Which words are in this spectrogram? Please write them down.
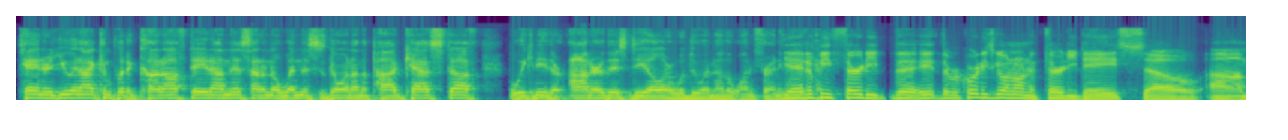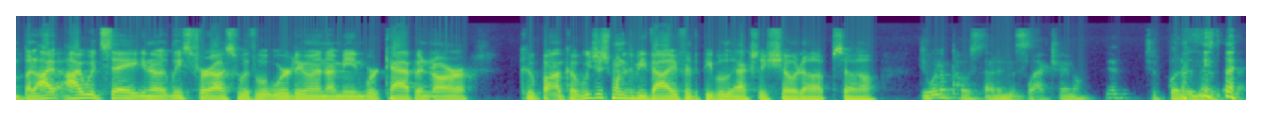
Tanner, you and I can put a cutoff date on this. I don't know when this is going on the podcast stuff, but we can either honor this deal or we'll do another one for anyone. Yeah, it'll be 30. The the recording's going on in 30 days. So, um, but I, I would say, you know, at least for us with what we're doing, I mean, we're capping our coupon code. We just wanted to be value for the people that actually showed up. So, you want to post that in the Slack channel? Yeah. Just put it in there.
